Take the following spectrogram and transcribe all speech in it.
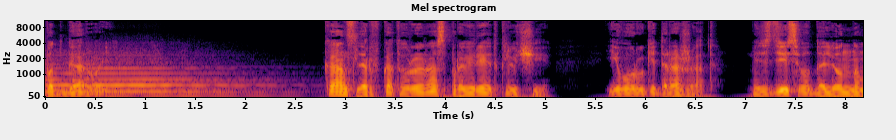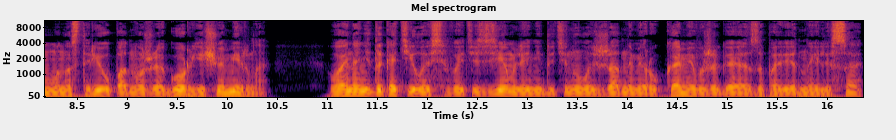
под горой. Канцлер в который раз проверяет ключи. Его руки дрожат. Здесь, в отдаленном монастыре у подножия гор, еще мирно. Война не докатилась в эти земли, не дотянулась жадными руками, выжигая заповедные леса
